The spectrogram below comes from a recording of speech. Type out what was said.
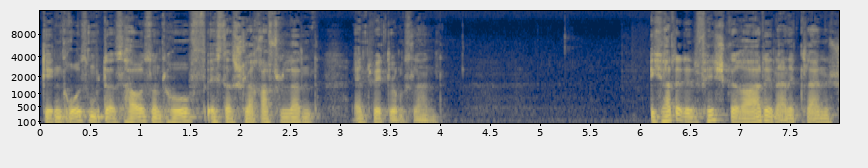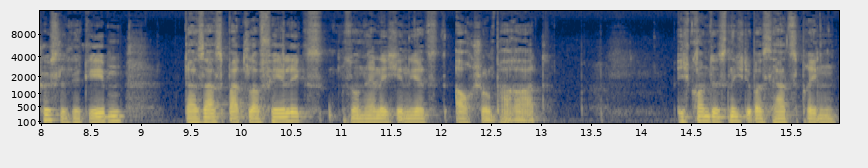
Gegen Großmutters Haus und Hof ist das Schlaraffenland Entwicklungsland. Ich hatte den Fisch gerade in eine kleine Schüssel gegeben, da saß Butler Felix, so nenne ich ihn jetzt, auch schon parat. Ich konnte es nicht übers Herz bringen,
